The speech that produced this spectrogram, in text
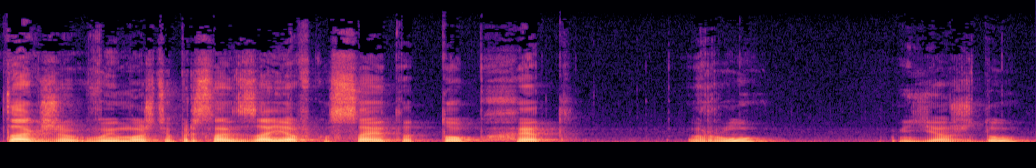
Также вы можете прислать заявку с сайта tophead.ru. Я жду.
